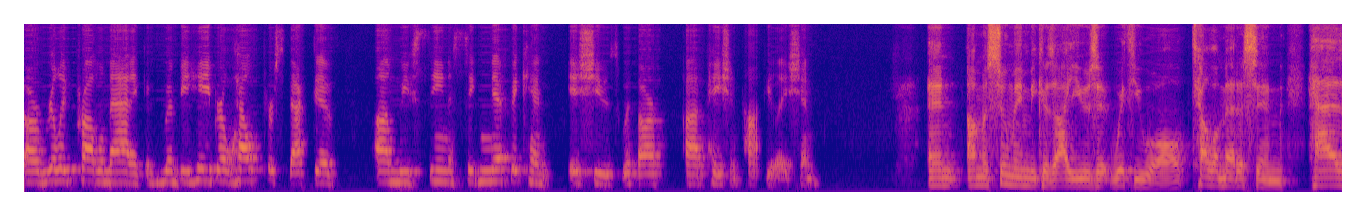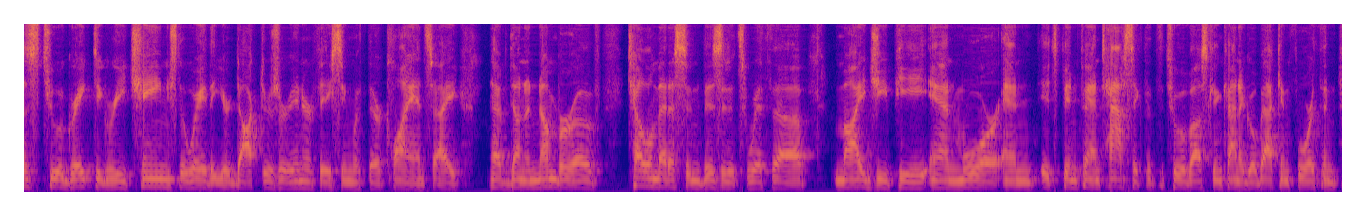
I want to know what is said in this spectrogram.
are really problematic. And from a behavioral health perspective, um, we've seen significant issues with our uh, patient population. And I'm assuming because I use it with you all, telemedicine has to a great degree changed the way that your doctors are interfacing with their clients. I have done a number of telemedicine visits with uh, my GP and more, and it's been fantastic that the two of us can kind of go back and forth and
